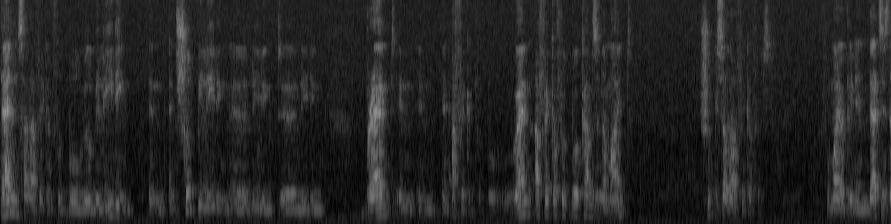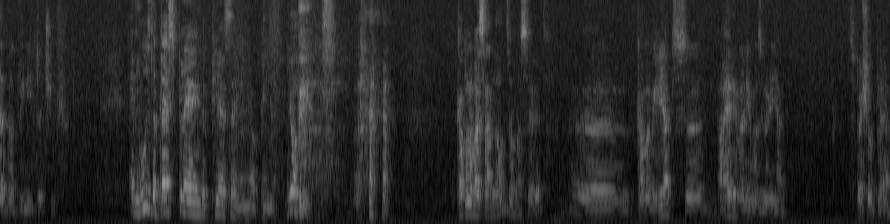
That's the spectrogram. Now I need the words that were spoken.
Then South African football will be leading in, and should be leading uh, leading uh, leading brand in, in, in African football. When Africa football comes in the mind, should be South Africa first. For my opinion, that is that what we need to achieve. And who's the best player in the PSL in your opinion? Yo, couple of our Sundowns, I must say it. Uh, Khama Billiat, uh, I had him when he was very young. Special player.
